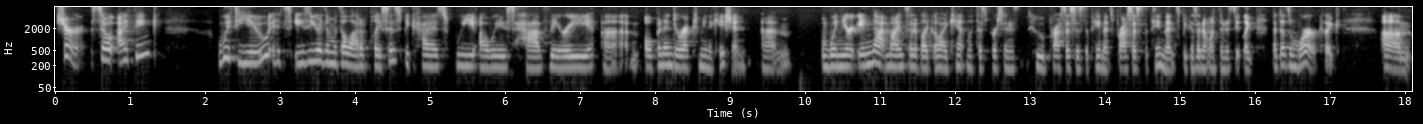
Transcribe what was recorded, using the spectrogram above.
Sure. So I think with you, it's easier than with a lot of places because we always have very um, open and direct communication. Um, when you're in that mindset of like, oh, I can't let this person who processes the payments process the payments because I don't want them to see like that doesn't work. Like, um,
